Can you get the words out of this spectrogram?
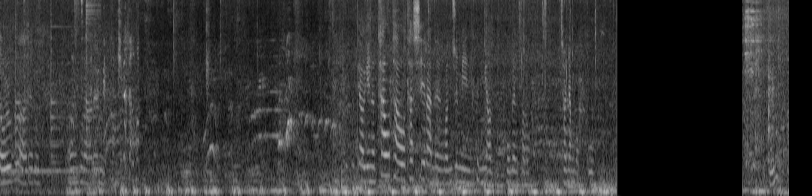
내 얼굴 아래로 얼굴 아래로. 여기는 타오타오 타시라는 원주민 공연 보면서 저녁 먹고. So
